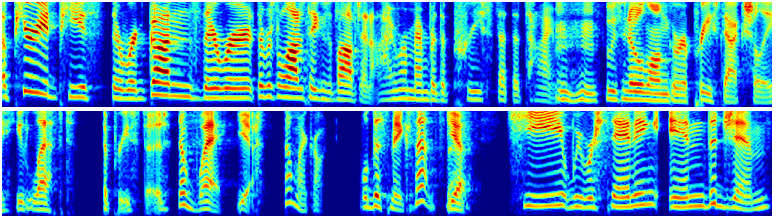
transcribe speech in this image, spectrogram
a period piece. There were guns. There were there was a lot of things involved, and I remember the priest at the time. mm-hmm. Who's no longer a priest, actually. He left the priesthood. No way. Yeah. Oh my god. Well, this makes sense. Then. Yeah. He, we were standing in the gym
